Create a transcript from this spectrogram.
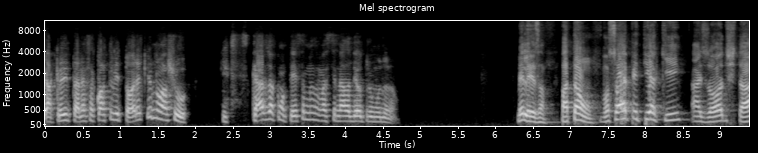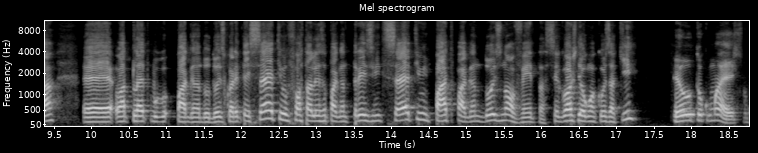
acreditar nessa quarta vitória, que eu não acho que, caso aconteça, não vai ser nada de outro mundo, não. Beleza. Patão, vou só repetir aqui as odds, tá? É, o Atlético pagando 2,47, o Fortaleza pagando 3,27 e o empate pagando 2,90. Você gosta de alguma coisa aqui? Eu tô com o Maestro.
